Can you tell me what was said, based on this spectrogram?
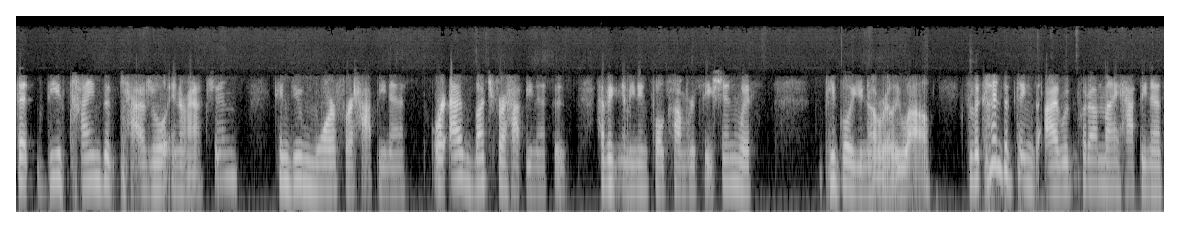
That these kinds of casual interactions can do more for happiness, or as much for happiness as having a meaningful conversation with people you know really well. So the kinds of things I would put on my happiness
